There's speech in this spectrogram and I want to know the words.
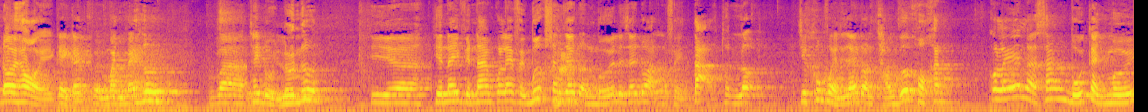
đòi hỏi cải cách phải mạnh mẽ hơn và thay đổi lớn hơn. Thì ờ, hiện nay Việt Nam có lẽ phải bước sang giai đoạn mới là giai đoạn là phải tạo thuận lợi, chứ không phải là giai đoạn tháo gỡ khó khăn. Có lẽ là sang bối cảnh mới,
